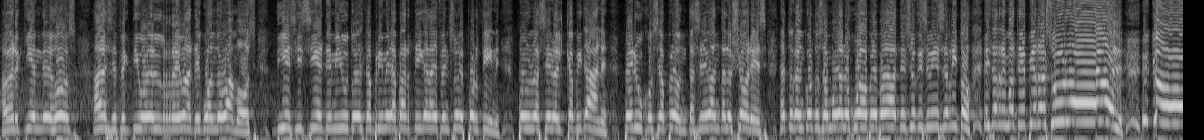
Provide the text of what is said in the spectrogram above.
A ver quién de los dos hace efectivo el remate cuando vamos. 17 minutos de esta primera partida. La defensor Sporting por 1 a 0 el capitán. Perujo se apronta, se levanta los llores. La toca en corto Zamorano, juega preparada. Atención que se viene Cerrito. Este remate de pierna zurda. ¡Gol! ¡Gol!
